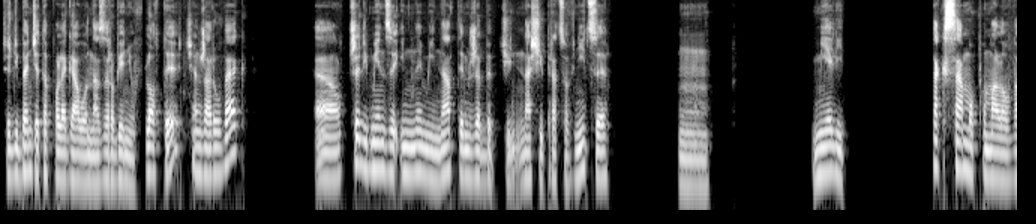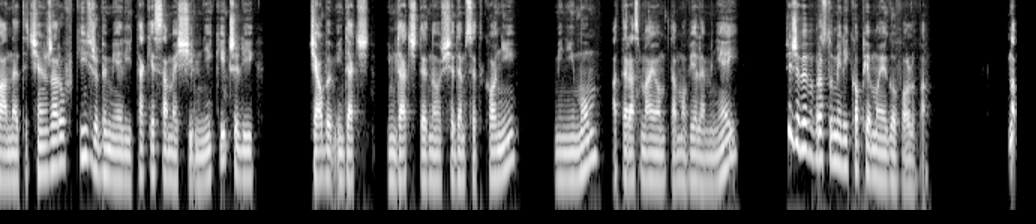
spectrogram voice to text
Czyli będzie to polegało na zrobieniu floty ciężarówek, e, czyli między innymi na tym, żeby ci nasi pracownicy hmm, mieli tak samo pomalowane te ciężarówki, żeby mieli takie same silniki, czyli chciałbym im dać, im dać te no 700 koni minimum, a teraz mają tam o wiele mniej. Czyli żeby po prostu mieli kopię mojego Volva. No,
